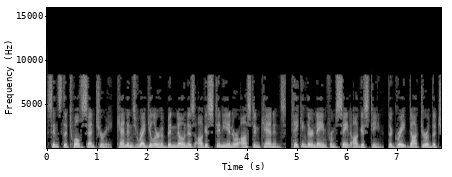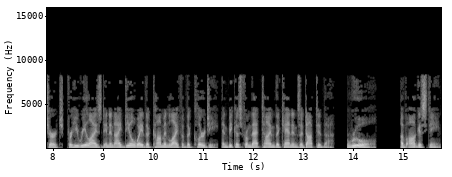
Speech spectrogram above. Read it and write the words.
Since the 12th century, canons regular have been known as Augustinian or Austin canons, taking their name from Saint Augustine, the great doctor of the Church, for he realized in an ideal way the common life of the clergy, and because from that time the canons adopted the rule of Augustine.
